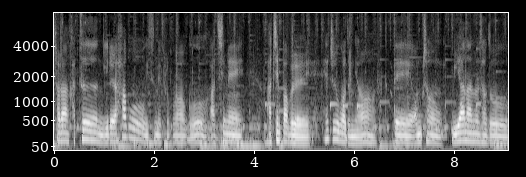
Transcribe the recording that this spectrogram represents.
저랑 같은 일을 하고 있음에 불구하고 아침에 아침밥을 해주거든요. 그때 엄청 미안하면서도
